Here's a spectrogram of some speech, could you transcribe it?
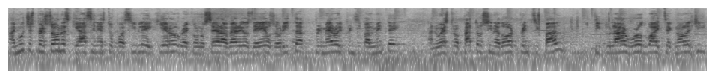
Hay muchas personas que hacen esto posible y quiero reconocer a varios de ellos ahorita, primero y principalmente a nuestro patrocinador principal y titular Worldwide Technology,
